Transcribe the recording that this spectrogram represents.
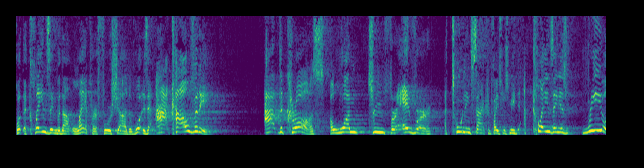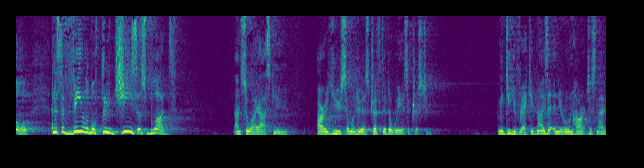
what the cleansing with that leper foreshadowed. What is it? At Calvary. At the cross, a one true forever atoning sacrifice was made. A cleansing is real and it's available through Jesus' blood. And so I ask you, are you someone who has drifted away as a Christian? I mean, do you recognize it in your own heart just now?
